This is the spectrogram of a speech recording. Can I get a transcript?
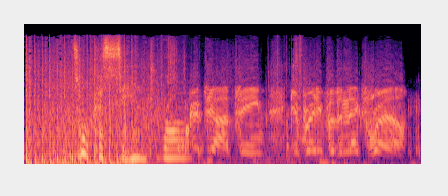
Let's go, Cassandra. Good job, team. Get ready for the next round.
